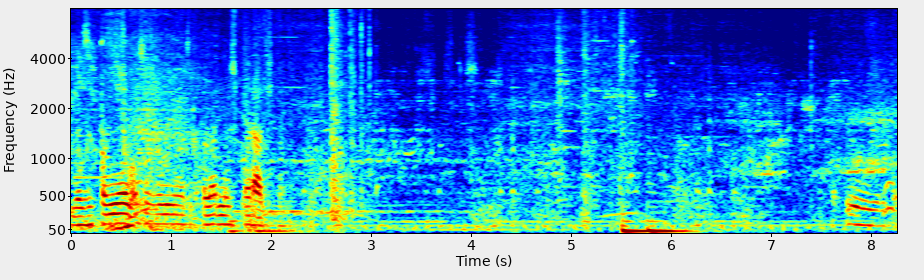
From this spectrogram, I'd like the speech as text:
Ja zapomniałem o tym, że miałem tę cholerną szperaczkę. Now.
